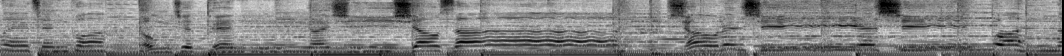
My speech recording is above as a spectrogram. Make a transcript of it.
的牵挂，浪迹天涯是潇洒。少年时的心愿啊，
